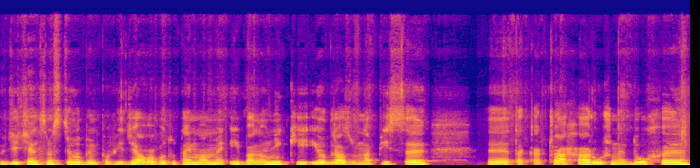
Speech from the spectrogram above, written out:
w dziecięcym stylu bym powiedziała, bo tutaj mamy i baloniki, i od razu napisy, y, taka czacha, różne duchy.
